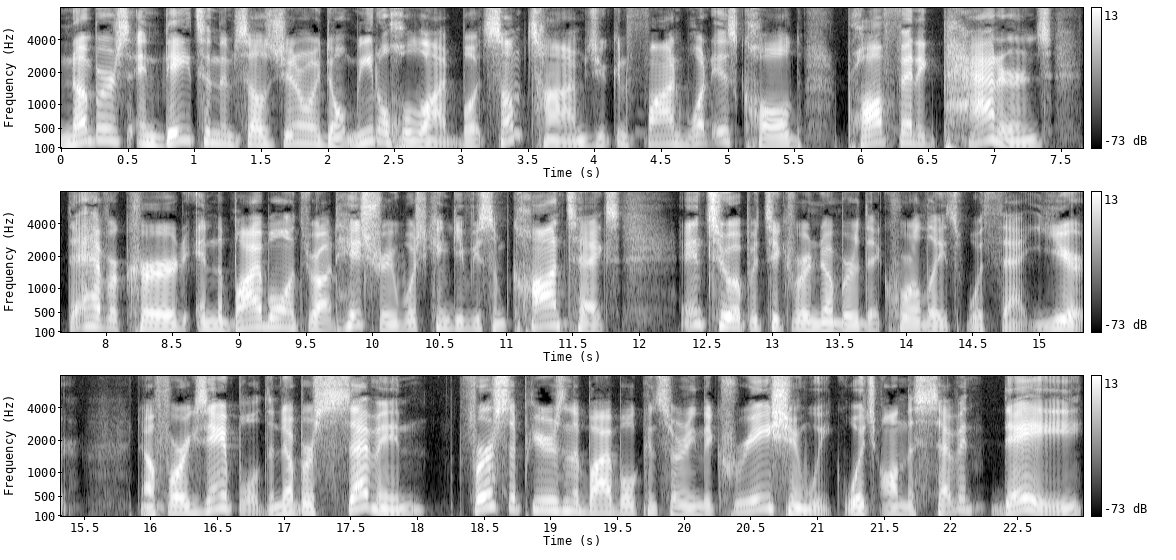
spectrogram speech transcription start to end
Numbers and dates in themselves generally don't mean a whole lot, but sometimes you can find what is called prophetic patterns that have occurred in the Bible and throughout history, which can give you some context into a particular number that correlates with that year. Now, for example, the number seven first appears in the Bible concerning the creation week, which on the seventh day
